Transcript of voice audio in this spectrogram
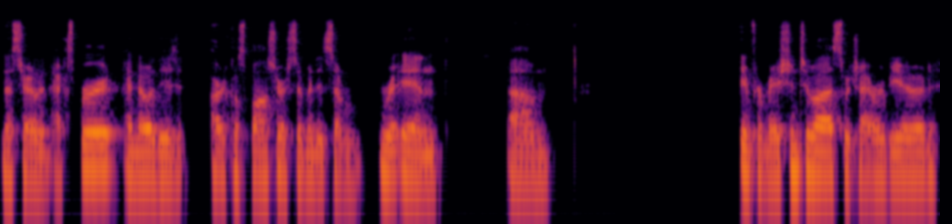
necessarily an expert. I know the article sponsor submitted some written um, information to us, which I reviewed.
